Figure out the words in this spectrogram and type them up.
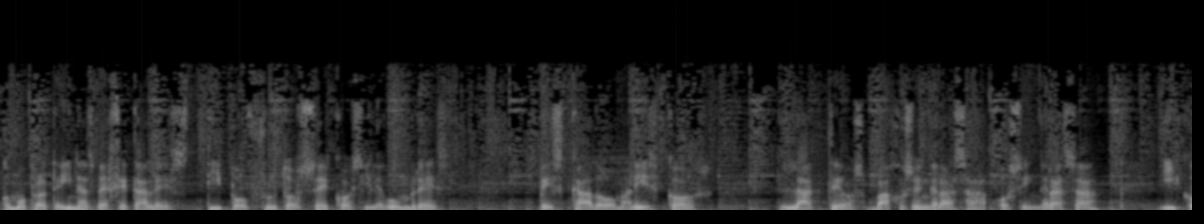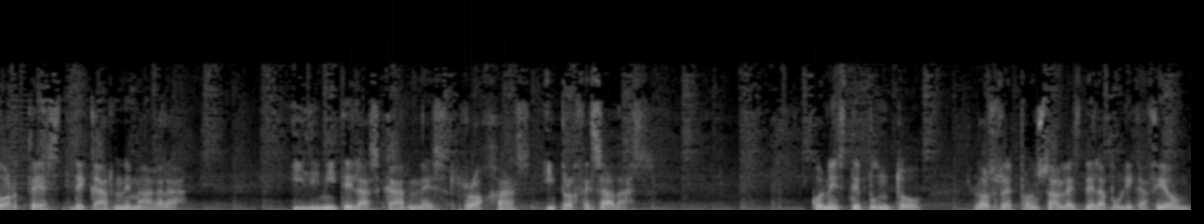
como proteínas vegetales tipo frutos secos y legumbres, pescado o mariscos, lácteos bajos en grasa o sin grasa y cortes de carne magra. Y limite las carnes rojas y procesadas. Con este punto, los responsables de la publicación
